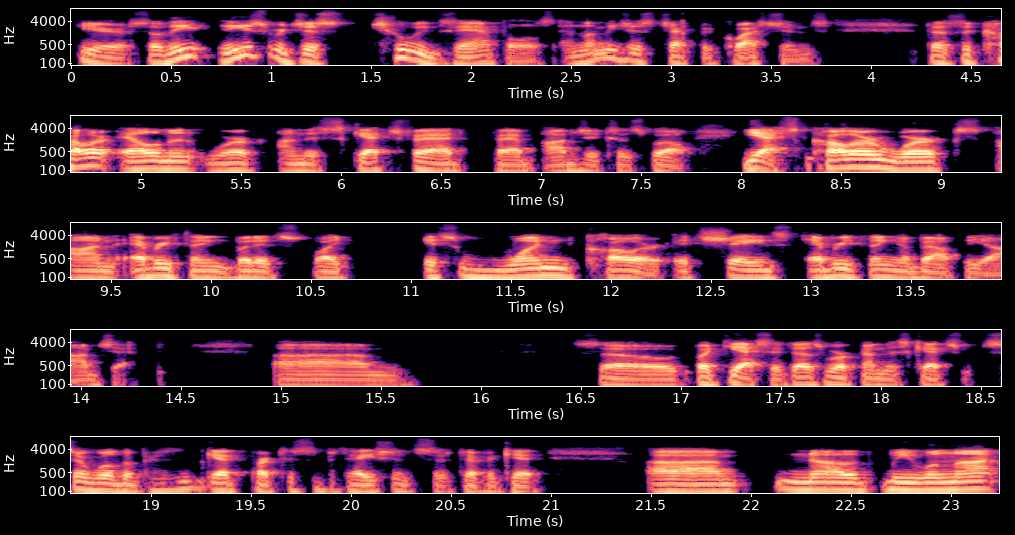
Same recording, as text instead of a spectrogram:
here. So the, these were just two examples. And let me just check the questions. Does the color element work on the Sketchfab fab objects as well? Yes, color works on everything, but it's like it's one color. It shades everything about the object. Um, so, but yes, it does work on the sketch. So will the get participation certificate? Um, no, we will not.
